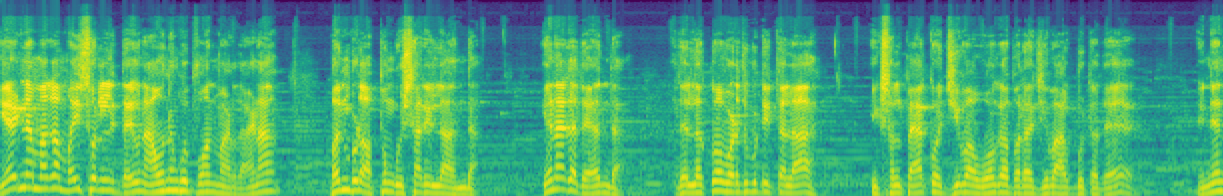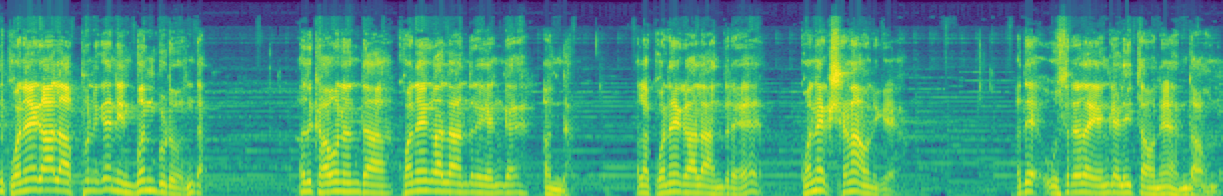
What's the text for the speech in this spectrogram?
ಎರಡನೇ ಮಗ ಮೈಸೂರಲ್ಲಿದ್ದ ಇವನು ಅವನಿಗೂ ಫೋನ್ ಮಾಡ್ದ, ಅಣ್ಣ, ಬಂದ್ಬಿಡು, ಅಪ್ಪಂಗೆ ಹುಷಾರಿಲ್ಲ ಅಂದ. ಏನಾಗದೆ ಅಂದ ಅದೆಲ್ಲಕ್ಕೋ ಒಡೆದು ಬಿಟ್ಟಿತ್ತಲ್ಲ ಈಗ ಸ್ವಲ್ಪ ಯಾಕೋ ಜೀವ ಹೋಗ ಬರೋ ಜೀವ ಆಗ್ಬಿಟ್ಟದೆ, ಇನ್ನೇನು ಕೊನೆಗಾಲ ಅಪ್ಪನಿಗೆ ನೀನು ಬಂದ್ಬಿಡು ಅಂದ. ಅದಕ್ಕೆ ಅವನಂದ, ಕೊನೆಗಾಲ ಅಂದ್ರೆ ಹೆಂಗೆ? ಅಂದ. ಅಲ್ಲ, ಕೊನೆಗಾಲ ಅಂದ್ರೆ ಕೊನೆ ಕ್ಷಣ ಅವನಿಗೆ. ಅದೇ ಉಸಿರೆಲ್ಲ ಹೆಂಗೆ ಎಳಿತಾವನೆ? ಅಂದ ಅವನು.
